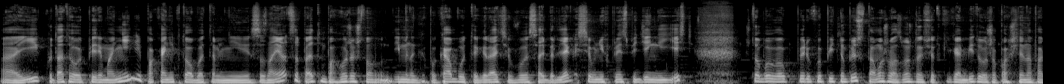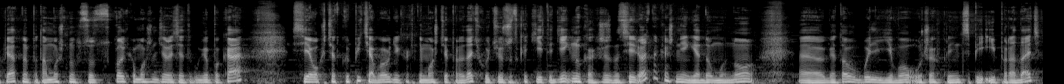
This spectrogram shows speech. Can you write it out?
э, и куда-то его переманили, пока никто об этом не сознается, поэтому похоже, что он именно ГПК будет играть в Cyber Legacy, у них, в принципе, деньги есть, чтобы его перекупить, но плюс к тому же, возможно, все-таки гамбиты уже пошли на попятную, потому что, ну, сколько можно держать этого ГПК, все его хотят купить, а вы никак не можете продать, хоть уже какие-то деньги, ну, как же, серьезно, конечно, деньги, я думаю, но готовы были его уже, в принципе, и продать.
